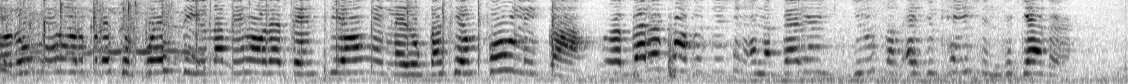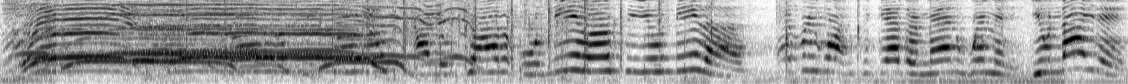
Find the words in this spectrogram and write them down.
Por un mejor presupuesto y una mejor atención en la educación pública. For a better proposition and a better use of education together. A luchar unidos y unidas. Everyone together, men, women, united.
